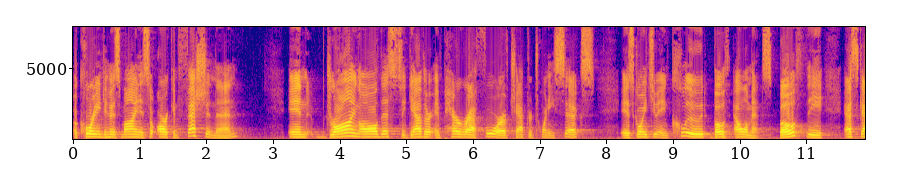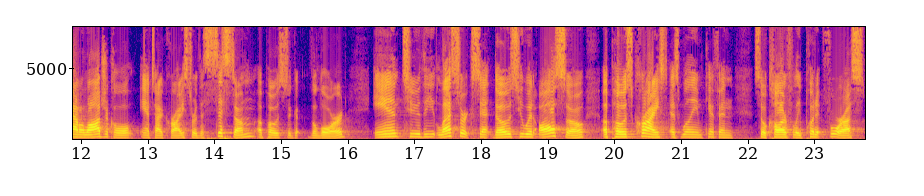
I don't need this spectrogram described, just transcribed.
according to his mind. And so our confession then, in drawing all this together in paragraph 4 of chapter 26, is going to include both elements, both the eschatological antichrist or the system opposed to the Lord, and to the lesser extent, those who would also oppose Christ, as William Kiffin so colorfully put it for us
